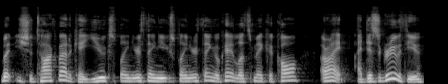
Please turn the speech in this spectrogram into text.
but you should talk about okay, you explain your thing, you explain your thing. Okay, let's make a call. All right, I disagree with you,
